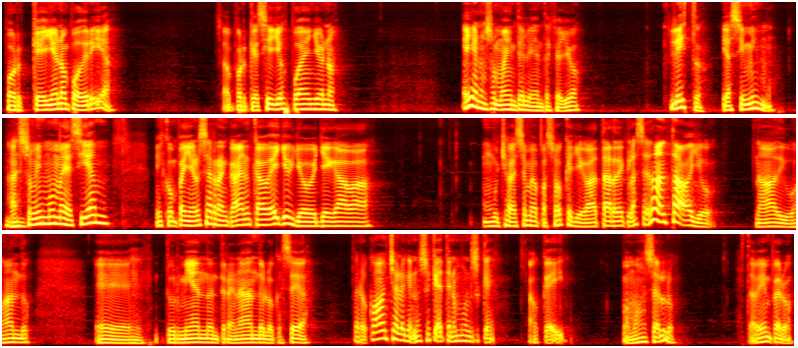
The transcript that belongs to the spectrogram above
¿Por qué yo no podría? O sea, ¿por qué si ellos pueden, yo no? Ellos no son más inteligentes que yo. Listo, y así mismo. A eso mismo me decían, mis compañeros se arrancaban el cabello, yo llegaba, muchas veces me pasó que llegaba tarde clase, ¿dónde estaba yo? Nada, dibujando. Eh, durmiendo, entrenando, lo que sea. Pero conchale, que no sé qué, tenemos no sé qué. Ok, vamos a hacerlo. Está bien, pero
